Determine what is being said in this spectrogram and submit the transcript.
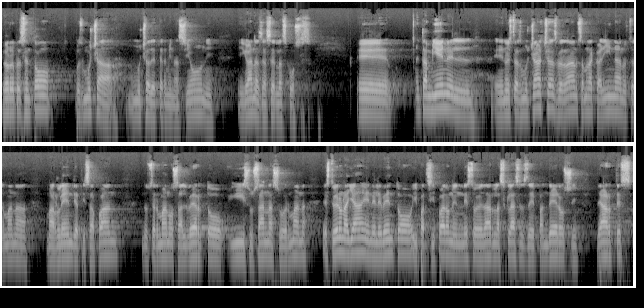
pero representó pues mucha, mucha determinación y, y ganas de hacer las cosas. Eh, también el, eh, nuestras muchachas, ¿verdad? Nuestra hermana Karina, nuestra hermana Marlene de Atizapán, nuestros hermanos Alberto y Susana, su hermana, estuvieron allá en el evento y participaron en esto de dar las clases de panderos y de artes.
